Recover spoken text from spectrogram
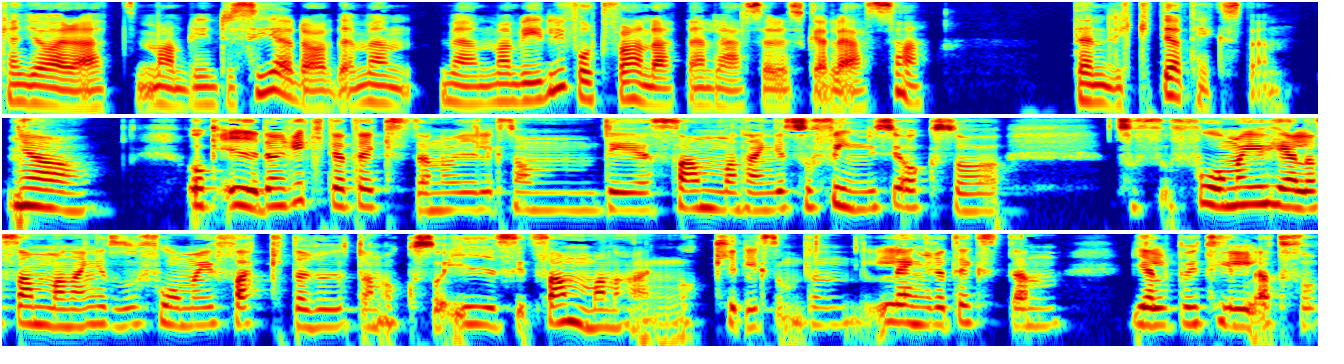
kan göra att man blir intresserad av det. Men, men man vill ju fortfarande att en läsare ska läsa den riktiga texten. Ja, och i den riktiga texten och i liksom det sammanhanget så finns ju också, så får man ju hela sammanhanget och så får man ju faktarutan också i sitt sammanhang. Och liksom den längre texten hjälper ju till att, få,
